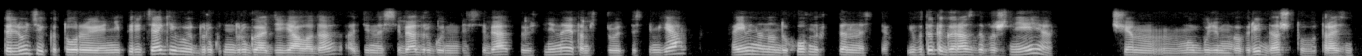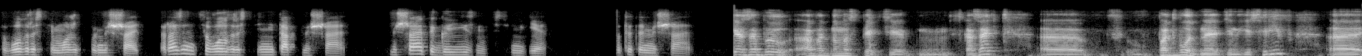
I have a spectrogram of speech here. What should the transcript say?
это люди, которые не перетягивают друг на друга одеяло, да, один на себя, другой на себя. То есть не на этом строится семья, а именно на духовных ценностях. И вот это гораздо важнее, чем мы будем говорить, да, что вот разница в возрасте может помешать. Разница в возрасте не так мешает. Мешает эгоизм в семье. Вот это мешает. Я забыл об одном аспекте сказать. Э, подводный один есть риф. Э,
